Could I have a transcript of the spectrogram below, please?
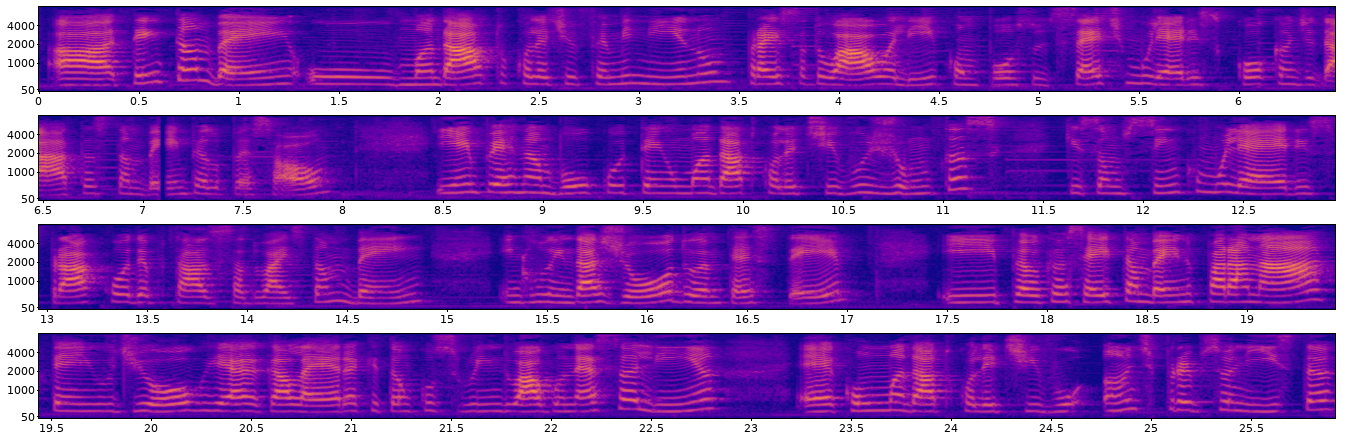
Uh, tem também o mandato coletivo feminino para estadual ali, composto de sete mulheres co-candidatas também pelo PSOL. E em Pernambuco tem o mandato coletivo Juntas, que são cinco mulheres para co-deputados estaduais também, incluindo a Jo, do MTST. E pelo que eu sei, também no Paraná tem o Diogo e a galera que estão construindo algo nessa linha, é, com um mandato coletivo antiproibicionista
